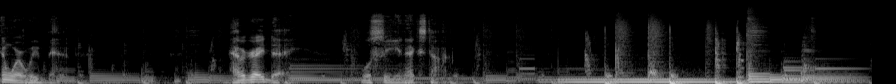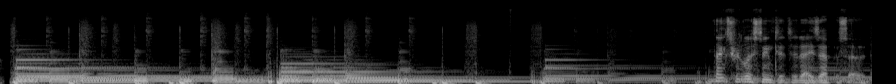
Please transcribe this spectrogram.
and where we've been. Have a great day. We'll see you next time. Thanks for listening to today's episode.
